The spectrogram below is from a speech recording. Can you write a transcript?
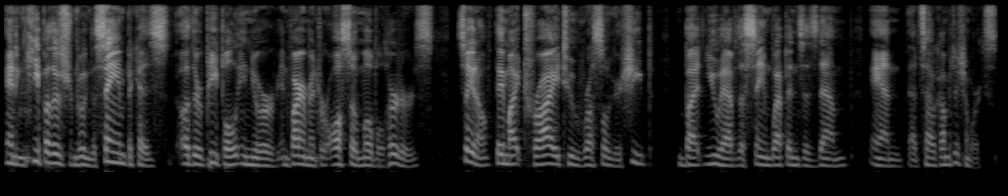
And you can keep others from doing the same because other people in your environment are also mobile herders. So, you know, they might try to rustle your sheep, but you have the same weapons as them. And that's how competition works.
